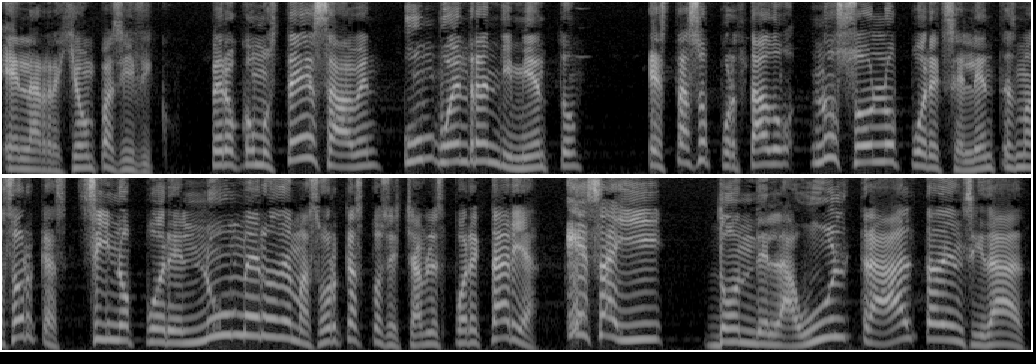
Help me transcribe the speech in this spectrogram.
en la región Pacífico. Pero como ustedes saben, un buen rendimiento está soportado no solo por excelentes mazorcas, sino por el número de mazorcas cosechables por hectárea. Es ahí donde la ultra alta densidad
